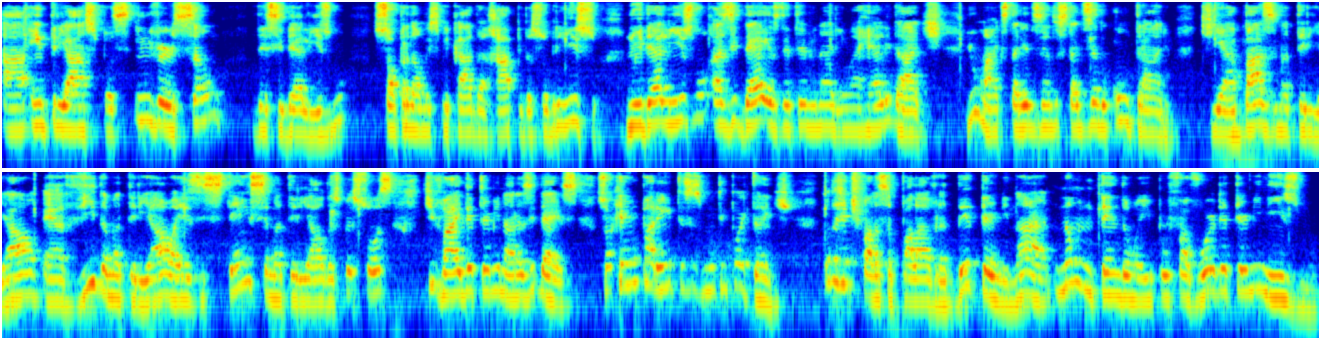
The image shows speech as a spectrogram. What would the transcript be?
a, entre aspas, inversão desse idealismo. Só para dar uma explicada rápida sobre isso, no idealismo as ideias determinariam a realidade. E o Marx estaria dizendo, está dizendo o contrário, que é a base material, é a vida material, a existência material das pessoas que vai determinar as ideias. Só que aí um parênteses muito importante. Quando a gente fala essa palavra determinar, não entendam aí, por favor, determinismo,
